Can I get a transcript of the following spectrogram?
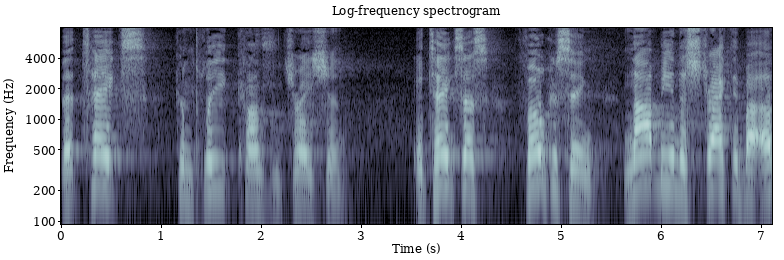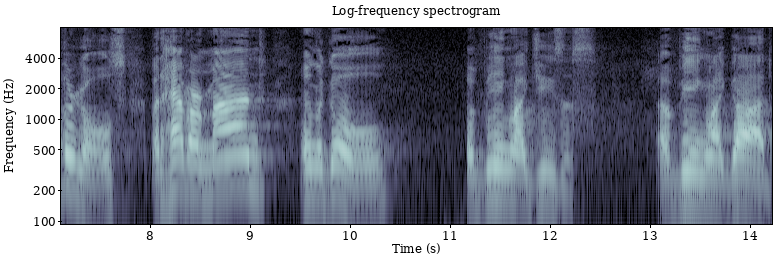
that takes complete concentration. It takes us focusing, not being distracted by other goals, but have our mind on the goal of being like Jesus, of being like God,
